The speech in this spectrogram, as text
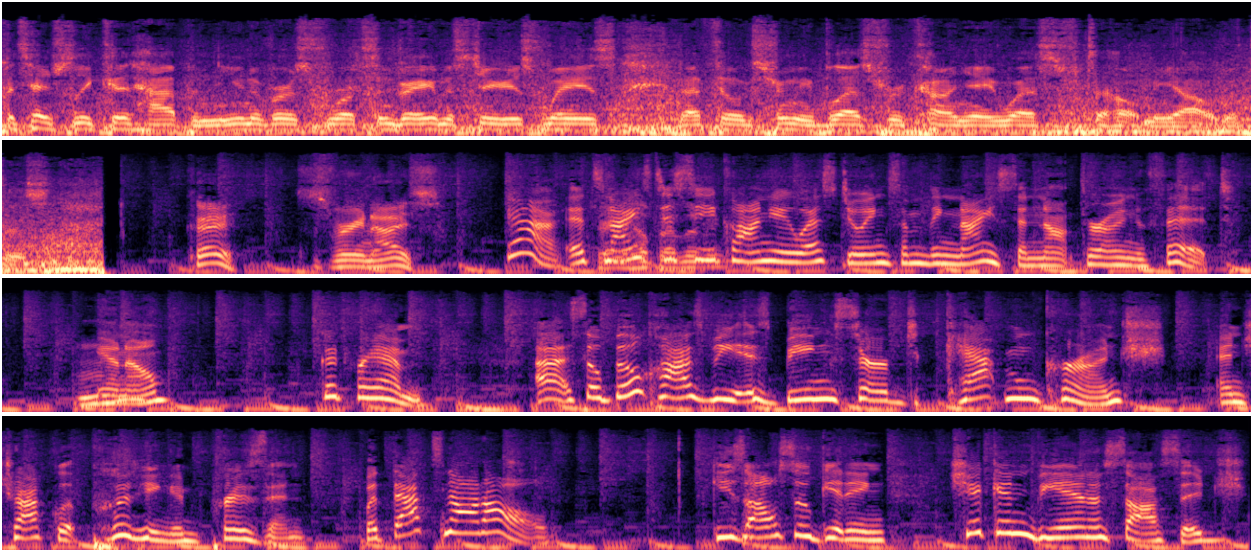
potentially could happen. The universe works in very mysterious ways. And I feel extremely blessed for Kanye West to help me out with this. Okay, this is very nice. Yeah, it's Trying to nice to see everybody. Kanye West doing something nice and not throwing a fit. You Mm-hmm. know? Good for him. Uh, so, Bill Cosby is being served Captain Crunch and chocolate pudding in prison. But that's not all. He's also getting chicken Vienna sausage,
